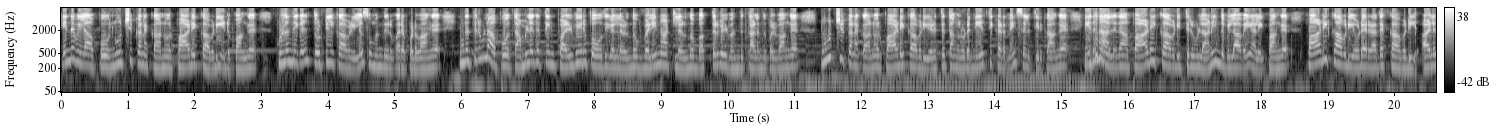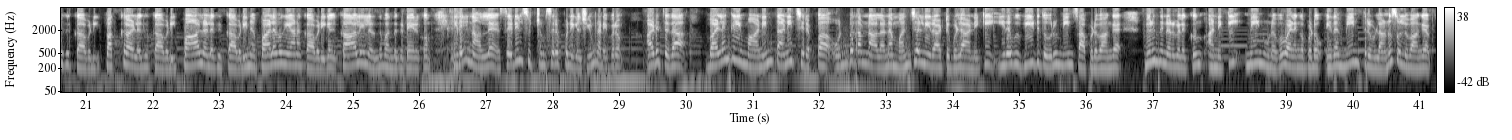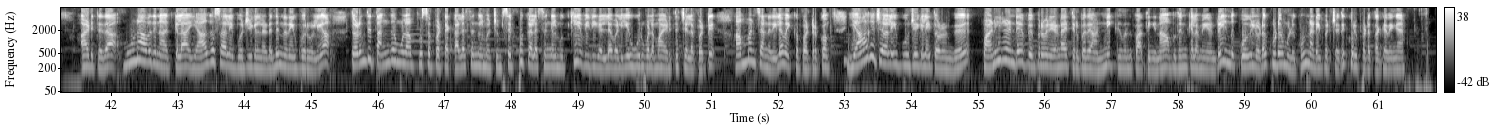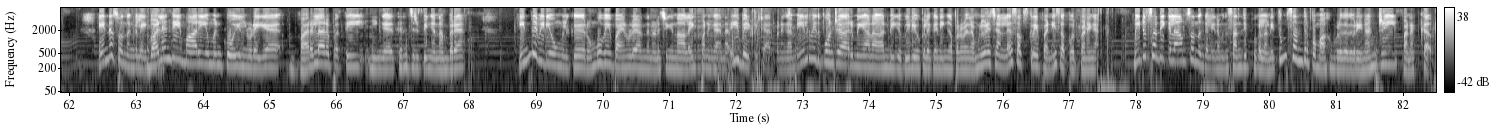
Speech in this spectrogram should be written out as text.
இந்த விழா அப்போ நூற்றுக்கணக்கானோர் பாடைக்காவடி எடுப்பாங்க. குழந்தைகள் தொட்டில் காவடியில சுமந்து வரப்படுவாங்க. இந்த திருவிழா அப்போ தமிழகத்தின் பல்வேறு பகுதிகளில் இருந்தும் வெளிநாட்டில இருந்தும் பக்தர்கள் வந்து கலந்து கொள்வாங்க. நூற்றுக்கணக்கானோர் பாடைக்காவடி எடுத்து தங்களோட நேர்த்தி கடனை செலுத்தியிருக்காங்க. இதனாலதான் பாடைக்காவடி திருவிழான்னு இந்த விழாவை அழைப்பாங்க. பாடைக்காவடியோட காவடி அழகு காவடி பக்க அழகு காவடி பால் அழகு காவடின்னு பல வகையான காவடிகள் காலையில இருந்து வந்துகிட்டே இருக்கும். இதே நாள்ல செடில் சுற்றும் சிறப்பு நிகழ்ச்சியும் நடைபெறும். அடுத்ததா வலங்கை மானின் தனிச்சிறப்பா ஒன்பதாம் நாளான மஞ்சள் நீராட்டு விழா அன்னைக்கு இரவு வீடுதோறும் மீன் சாப்பிடுவாங்க. விருந்தினர்களுக்கும் அன்னைக்கு மீன் உணவு வழங்கப்படும். இதை மீன் திருவிழான்னு சொல்லுவாங்க. அடுத்ததா மூணாவது நாட்களா யாகசாலை பூஜைகள் நடந்து நிறைவு பெறும் இல்லையா? தொடர்ந்து தங்க முலாம் பூசப்பட்ட கலசங்கள் மற்றும் செப்பு கலசங்கள் முக்கிய வீதிகளில் வழியே ஊர்வலமா எடுத்து செல்லப்பட்டு அம்மன் சன்னதியில வைக்கப்பட்டிருக்கும். யாகசாலை பூஜைகளை தொடர்ந்து பனிரெண்டு பிப்ரவரி இரண்டாயிரத்தி இருபது அன்னைக்கு வந்து பாத்தீங்கன்னா புதன்கிழமை அன்று இந்த கோயிலோட குடமுழுக்கும் நடைபெற்றது குறிப்பிடத்தக்கதுங்க. என்ன சொந்தங்களே வலங்கை மாரியம்மன் கோயிலினுடைய வரலாறை பத்தி நீங்க தெரிஞ்சிருப்பீங்க நம்புறேன். இந்த வீடியோ உங்களுக்கு ரொம்பவே பயனுள்ள இருந்து நினைச்சீங்கன்னா லைக் பண்ணுங்க. நிறைய பேருக்கு ஷேர் பண்ணுங்க. மேலும் இது போன்ற அருமையான ஆன்மீக வீடியோக்களுக்கு நீங்க பண்ண நம்மளுடைய சேனலை சப்ஸ்கிரைப் பண்ணி சப்போர்ட் பண்ணுங்க. மீண்டும் சந்திக்கலாம். சொந்தங்களே நமது சந்திப்புகள் அனைத்தும் சந்தர்ப்பமாகும் பொழுது அதுவரை நன்றி. வணக்கம்.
